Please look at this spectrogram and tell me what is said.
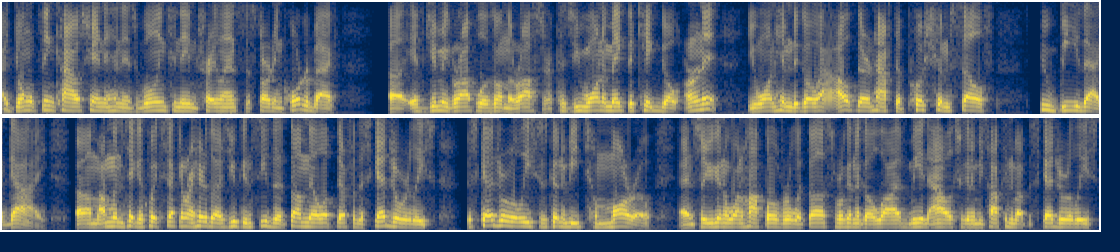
I don't think Kyle Shanahan is willing to name Trey Lance the starting quarterback uh, if Jimmy Garoppolo is on the roster because you want to make the kid go earn it. You want him to go out there and have to push himself to be that guy. Um, I'm going to take a quick second right here, though. As you can see the thumbnail up there for the schedule release, the schedule release is going to be tomorrow. And so you're going to want to hop over with us. We're going to go live. Me and Alex are going to be talking about the schedule release,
